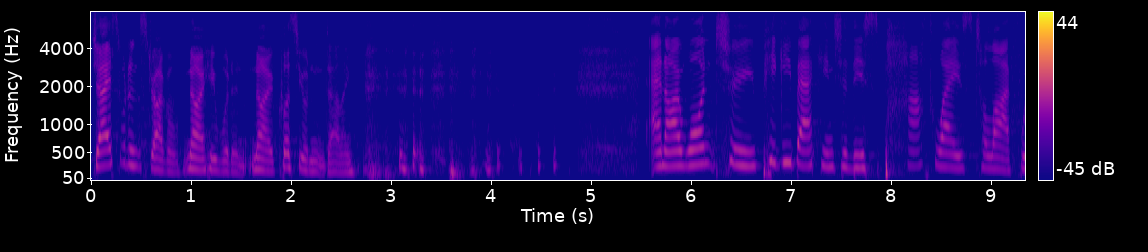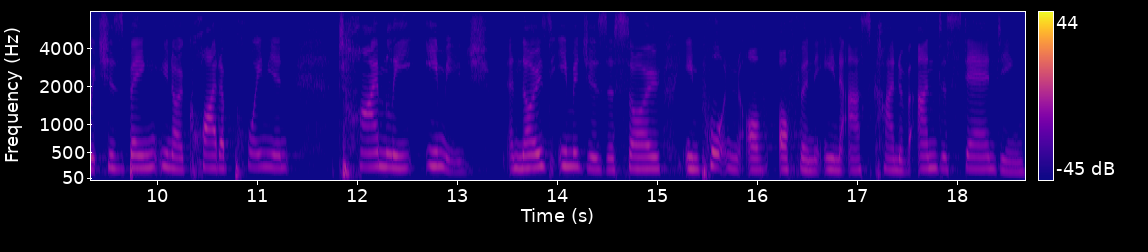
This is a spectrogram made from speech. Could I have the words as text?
Jace wouldn't struggle. No, he wouldn't. No, of course he wouldn't, darling. And I want to piggyback into this pathways to life, which has been, you know, quite a poignant, timely image. And those images are so important of, often in us kind of understanding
